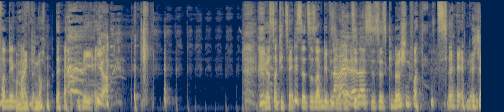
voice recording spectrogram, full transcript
von dem Von meinen? Knochen. Nee, echt? Ja. Du hast doch die Zähne so zusammengebissen. Nein, nein, nein. Das ist das Knirschen von den Zähnen. Ich,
